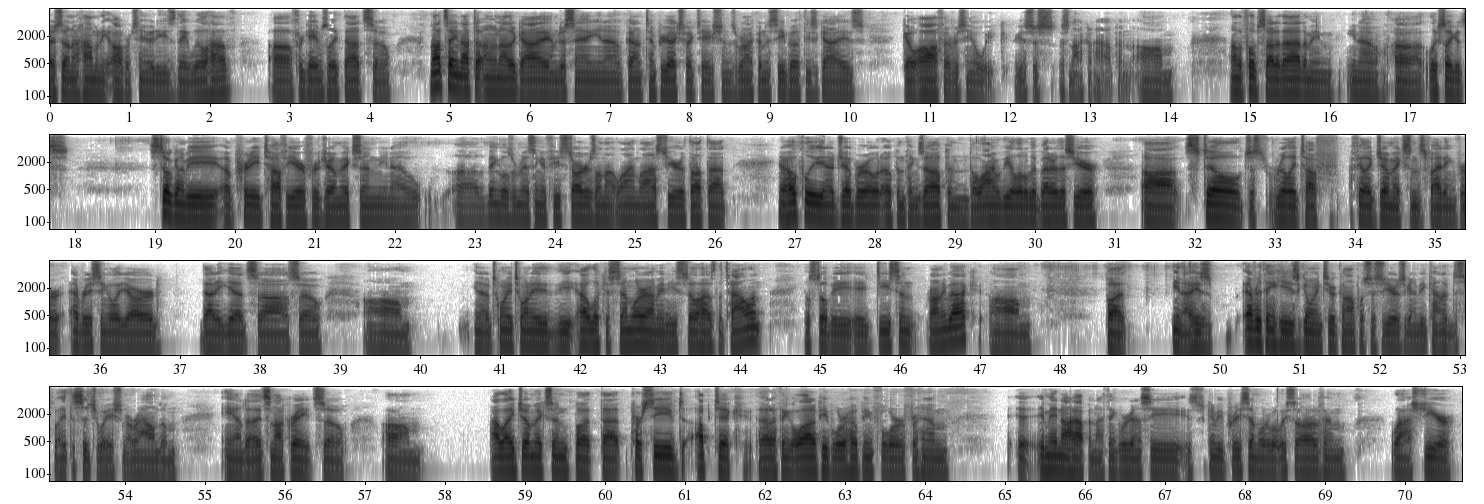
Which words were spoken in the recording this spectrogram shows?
I just don't know how many opportunities they will have uh, for games like that. So, not saying not to own either guy. I'm just saying, you know, kind of temper your expectations. We're not going to see both these guys go off every single week. It's just it's not going to happen. Um, on the flip side of that, I mean, you know, uh, looks like it's still going to be a pretty tough year for Joe Mixon. You know, uh, the Bengals were missing a few starters on that line last year. Thought that you know, hopefully, you know, Joe Burrow would open things up and the line would be a little bit better this year. Uh, still just really tough. I feel like Joe Mixon's fighting for every single yard that he gets. Uh, so, um, you know, 2020, the outlook is similar. I mean, he still has the talent. He'll still be a decent running back. Um, but, you know, he's everything he's going to accomplish this year is going to be kind of despite the situation around him and uh, it's not great. So um, I like Joe Mixon, but that perceived uptick that I think a lot of people were hoping for for him, it, it may not happen. I think we're going to see it's going to be pretty similar to what we saw of him last year.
